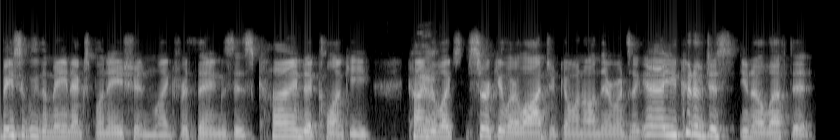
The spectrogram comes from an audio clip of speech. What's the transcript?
basically the main explanation like for things is kind of clunky kind of Yeah. like some circular logic going on there where it's like yeah you could have just you know left it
